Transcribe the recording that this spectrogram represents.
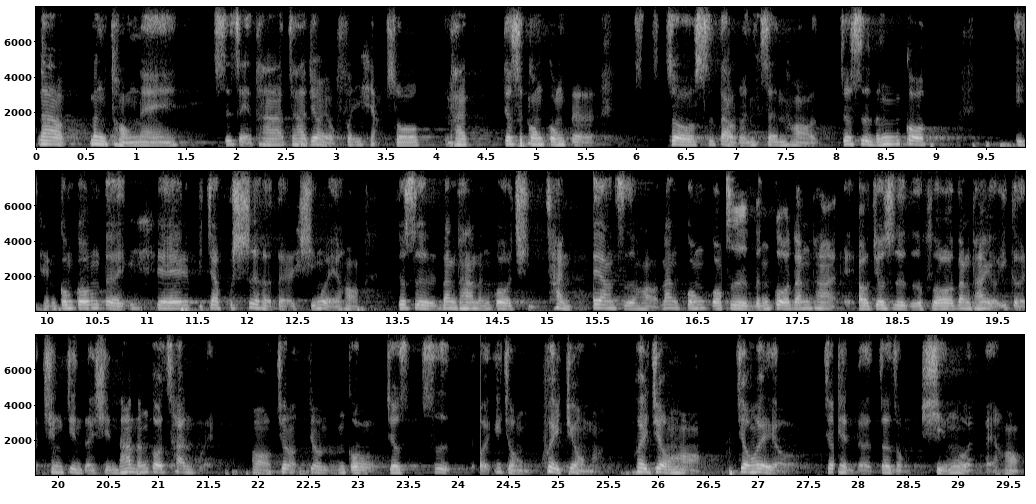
那梦彤呢，师姐她她就有分享说，她就是公公的。做四道轮生哈，就是能够以前公公的一些比较不适合的行为哈，就是让他能够起忏这样子哈，让公公是能够让他哦，就是说让他有一个清净的心，他能够忏悔哦，就就能够就是有一种愧疚嘛，愧疚哈，就会有这样的这种行为哈，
